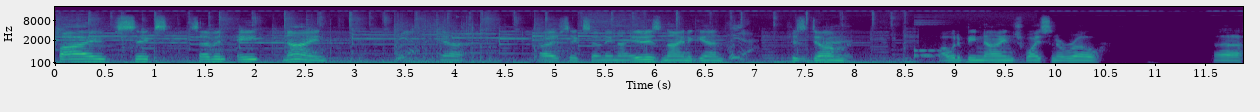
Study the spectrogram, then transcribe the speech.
Five, six, seven, eight, nine. Yeah. Five, six, seven, eight, nine. It is nine again. Which is dumb. Why would it be nine twice in a row? Uh,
